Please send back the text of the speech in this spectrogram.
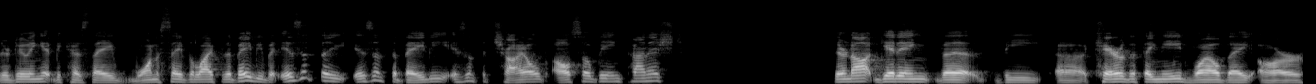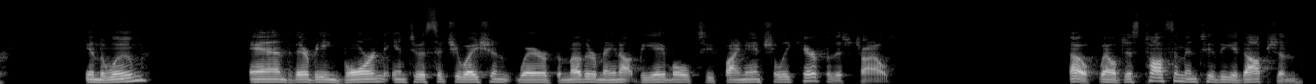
they're doing it because they want to save the life of the baby but isn't the isn't the baby isn't the child also being punished? They're not getting the the uh, care that they need while they are in the womb and they're being born into a situation where the mother may not be able to financially care for this child. Oh well just toss them into the adoption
